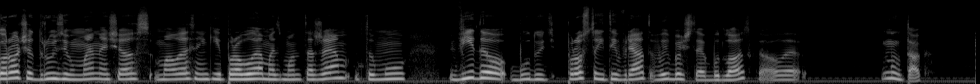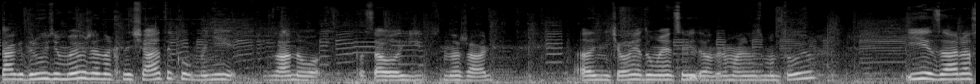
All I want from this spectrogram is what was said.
Коротше, друзі, у мене зараз малесенькі проблеми з монтажем, тому відео будуть просто йти в ряд. Вибачте, будь ласка, але ну так. Так, друзі, ми вже на Хрещатику. Мені заново поставили гіпс, на жаль. Але нічого, я думаю, я це відео нормально змонтую. І зараз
